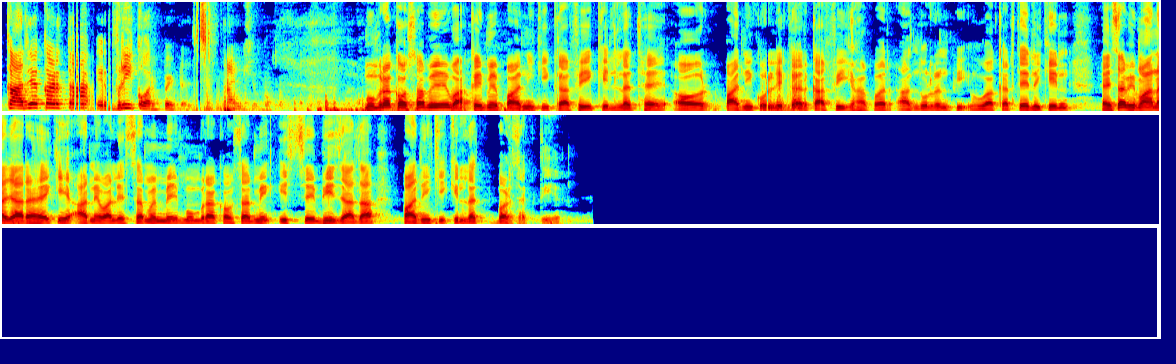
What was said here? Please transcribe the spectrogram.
कार्यकर्ता every corporators thank you Mumbra Kausa में वाकई में पानी की काफ़ी किल्लत है और पानी को लेकर काफ़ी यहाँ पर आंदोलन भी हुआ करते हैं। लेकिन ऐसा भी माना जा रहा है कि आने वाले समय में मुमरा कौसा में इससे भी ज़्यादा पानी की किल्लत बढ़ सकती है।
